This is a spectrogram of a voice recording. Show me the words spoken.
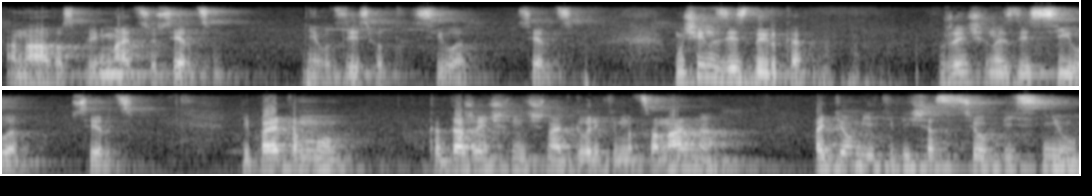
Она воспринимает все сердцем. И вот здесь вот сила сердца. Мужчина здесь дырка, у женщины здесь сила в сердце. И поэтому, когда женщина начинает говорить эмоционально, пойдем, я тебе сейчас все объясню.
